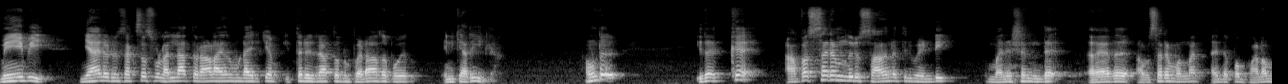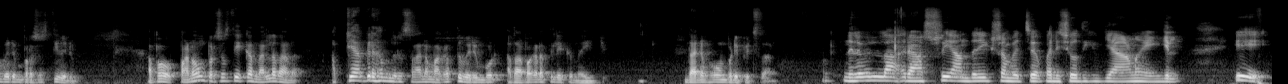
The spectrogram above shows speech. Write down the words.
മേ ബി ഞാനൊരു സക്സസ്ഫുൾ അല്ലാത്ത ഒരാളായതുകൊണ്ടായിരിക്കാം ഇത്തരം ഇതിനകത്തൊന്നും പെടാതെ പോയത്. എനിക്കറിയില്ല. അതുകൊണ്ട് ഇതൊക്കെ അവസരം എന്നൊരു സാധനത്തിന് വേണ്ടി മനുഷ്യന്റെ അതായത് അവസരം വന്നാൽ അതിന്റെ ഒപ്പം പണം വരും പ്രശസ്തി വരും. അപ്പോൾ പണവും പ്രശസ്തിയൊക്കെ നല്ലതാണ്. അത്യാഗ്രഹം എന്നൊരു സാധനം അകത്ത് വരുമ്പോൾ അത് അപകടത്തിലേക്ക് നയിക്കും. ഇത് അനുഭവം പഠിപ്പിച്ചതാണ് നിലവിലുള്ള രാഷ്ട്രീയ അന്തരീക്ഷം വെച്ച് പരിശോധിക്കുകയാണ് എങ്കിൽ ഈ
